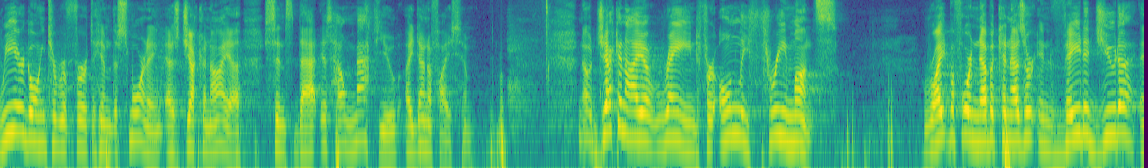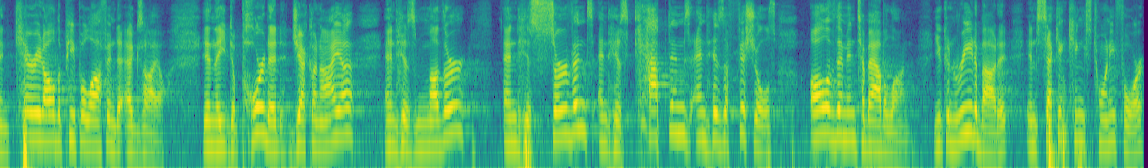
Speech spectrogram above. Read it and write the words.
we are going to refer to him this morning as Jeconiah, since that is how Matthew identifies him. Now, Jeconiah reigned for only three months, right before Nebuchadnezzar invaded Judah and carried all the people off into exile. And they deported Jeconiah and his mother and his servants and his captains and his officials, all of them into Babylon. You can read about it in 2 Kings 24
